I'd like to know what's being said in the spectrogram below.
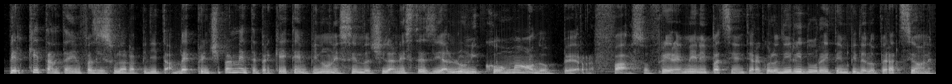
perché tanta enfasi sulla rapidità? Beh, principalmente perché ai tempi, non essendoci l'anestesia, l'unico modo per far soffrire meno i pazienti era quello di ridurre i tempi dell'operazione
